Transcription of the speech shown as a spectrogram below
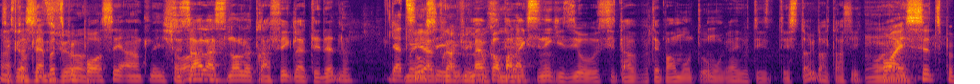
c'est comme parce que c'est là-bas, tu peux passer entre les C'est chars. ça, là, sinon le trafic, là, t'es dead, là. Gatineau, c'est. Même quand on parle vacciné, qui dit oh, si t'es pas en moto, mon gars, t'es t'es stock dans le trafic. Ouais, ici, tu peux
